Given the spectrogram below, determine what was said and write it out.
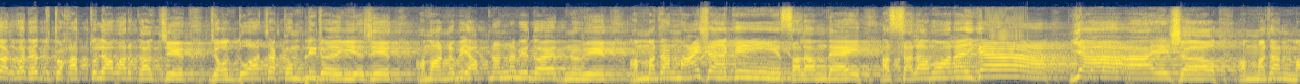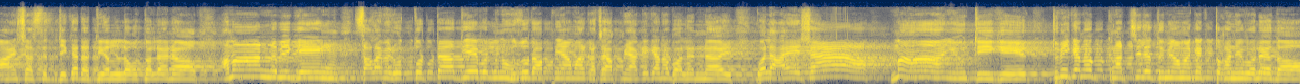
দরবারে দুটো হাত তুলে আবার কাঁদছে যখন দোয়াটা কমপ্লিট হয়ে গিয়েছে, আমার নবী, আপনার নবী, দয়ার নবী, আম্মাজান মায়েশাকে সালাম দেয়। আসসালামু আলাইকা, ইয়া আয়েশা। আম্মাজান মায়েশা সিদ্দিকা রাদিয়াল্লাহু তাআলা আমার নবীকে সালামের উত্তরটা দিয়ে বললেন, হুজুর, আপনি আমার কাছে আপনি আগে কেন বলেন নাই? বলে, আয়েশা, মা ইউতিকে, তুমি কেন কাঁদছিলে? তুমি আমাকে একটুখানি বলে দাও।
